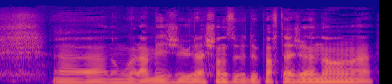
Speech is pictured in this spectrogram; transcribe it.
euh, donc voilà, mais j'ai eu la chance de, de partager un an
